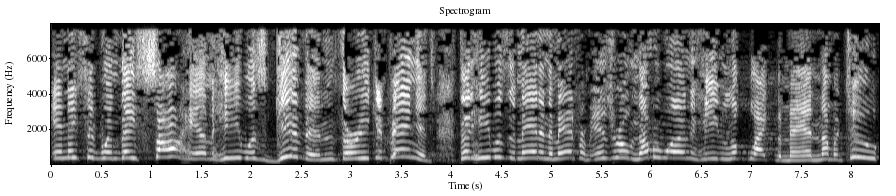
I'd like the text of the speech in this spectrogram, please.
And they said when they saw him, he was given 30 companions. That he was the man and the man from Israel. Number one, he looked like the man. Number two,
